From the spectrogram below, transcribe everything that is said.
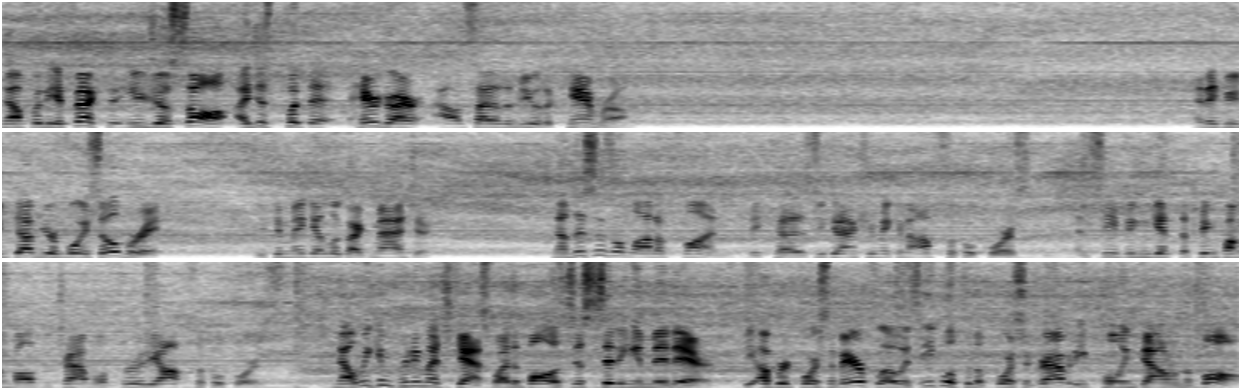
Now for the effect that you just saw, I just put the hair dryer outside of the view of the camera And if you dub your voice over it, you can make it look like magic. Now this is a lot of fun because you can actually make an obstacle course and see if you can get the ping pong ball to travel through the obstacle course. Now we can pretty much guess why the ball is just sitting in midair. The upward force of airflow is equal to the force of gravity pulling down on the ball.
